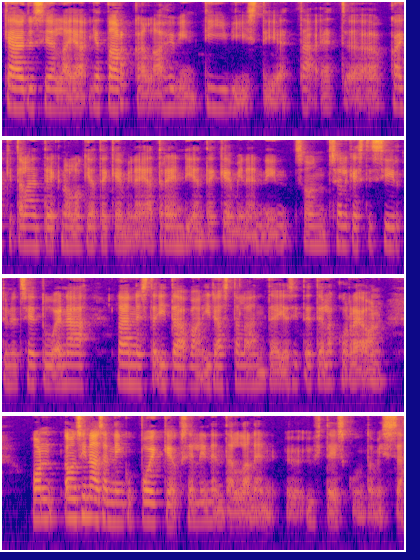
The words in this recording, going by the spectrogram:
käyty siellä ja, ja tarkkaillaan hyvin tiiviisti, että, että kaikki tällainen teknologiatekeminen ja trendien tekeminen, niin se on selkeästi siirtynyt. Se ei enää lännestä itään, vaan idästä länteen. Ja sitten Etelä-Korea on, on, on sinänsä niin kuin poikkeuksellinen tällainen yhteiskunta, missä,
